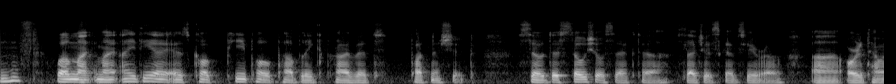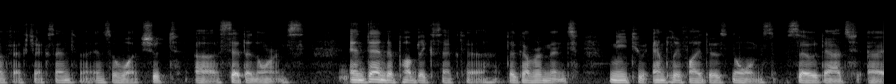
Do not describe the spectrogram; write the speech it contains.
Mm-hmm. Well, my, my idea is called people public private partnership. So the social sector, such as g0v uh, or the Taiwan Fact Check Center and so on, should uh, set the norms. And then the public sector, the government, need to amplify those norms so that uh,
